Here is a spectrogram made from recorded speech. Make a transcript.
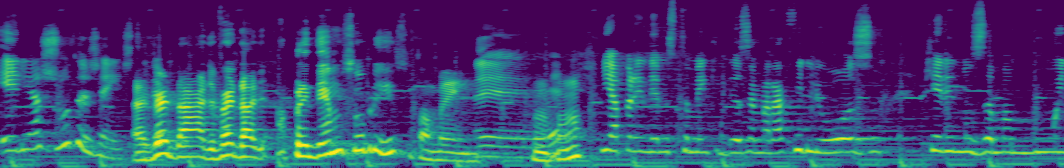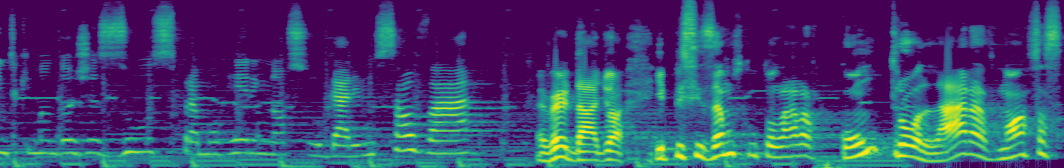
ele ajuda a gente. É verdade, é verdade. Aprendemos sobre isso também. É. Uhum. E aprendemos também que Deus é maravilhoso, que Ele nos ama muito, que mandou Jesus para morrer em nosso lugar e nos salvar. É verdade, ó. E precisamos controlar, controlar as nossas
